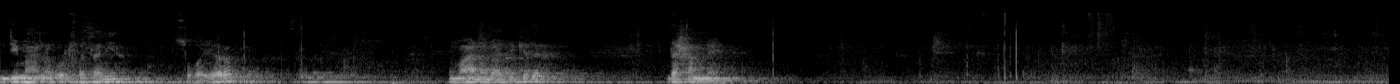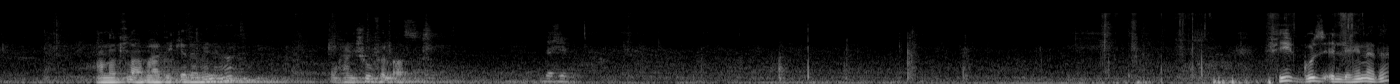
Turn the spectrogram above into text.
دي معانا غرفة تانية صغيرة. ومعانا بعد كده ده حمام. هنطلع بعد كده منها وهنشوف القصر. ده جيم. في الجزء اللي هنا ده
